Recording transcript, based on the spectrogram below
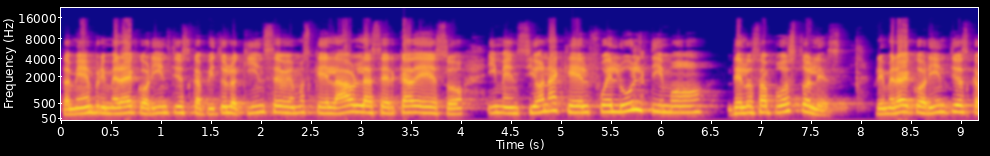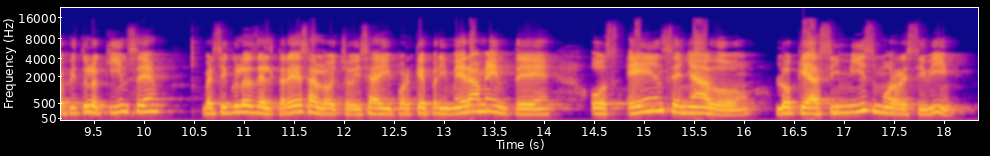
También en 1 Corintios capítulo 15 vemos que él habla acerca de eso y menciona que él fue el último de los apóstoles. 1 Corintios capítulo 15 versículos del 3 al 8 dice ahí, porque primeramente os he enseñado lo que asimismo recibí,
